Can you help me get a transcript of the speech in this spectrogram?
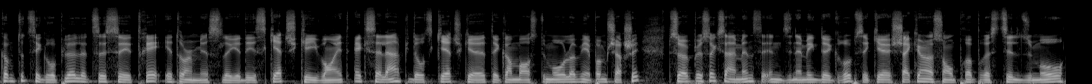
comme tous ces groupes-là, là, tu sais, c'est très hit or miss. là. Il y a des sketchs qui vont être excellents, puis d'autres sketchs que t'es comme bon, cet humour-là vient pas chercher. C'est un peu ça que ça amène, c'est une dynamique de groupe, c'est que chacun a son propre style d'humour.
